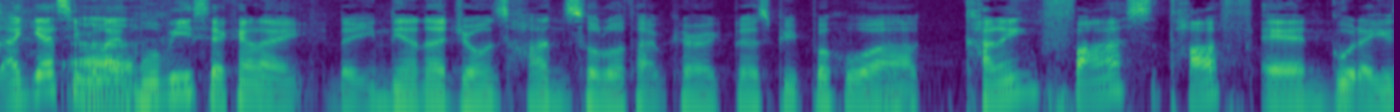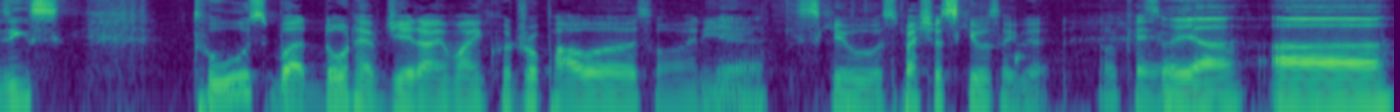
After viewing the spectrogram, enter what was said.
I guess if you Uh, like movies, they're kind of like the Indiana Jones, Han Solo type characters. People who are cunning, fast, tough, and good at using s- tools, but don't have Jedi mind control powers or any Yeah. skill, special skills like that. okay. So yeah, uh,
